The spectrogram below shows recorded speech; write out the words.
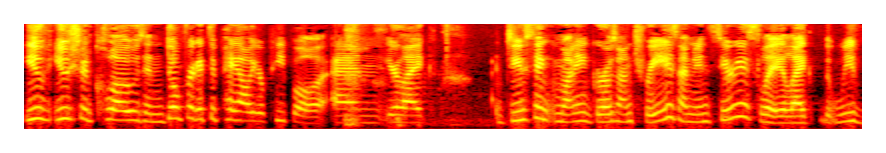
you you should close and don't forget to pay all your people. And you're like do you think money grows on trees? I mean seriously like we've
